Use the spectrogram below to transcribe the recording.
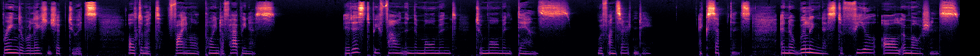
bring the relationship to its ultimate final point of happiness. It is to be found in the moment to moment dance with uncertainty, acceptance, and a willingness to feel all emotions,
